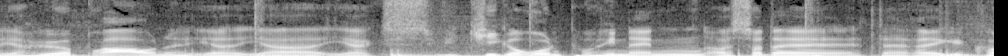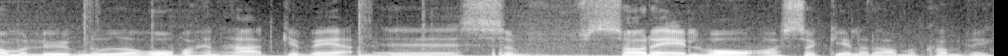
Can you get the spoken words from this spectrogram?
Altså, jeg hører bravene, jeg, jeg, jeg, vi kigger rundt på hinanden, og så da, da Rikke kommer løbende ud og råber, at han har et gevær, øh, så, så er det alvor, og så gælder det om at komme væk.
